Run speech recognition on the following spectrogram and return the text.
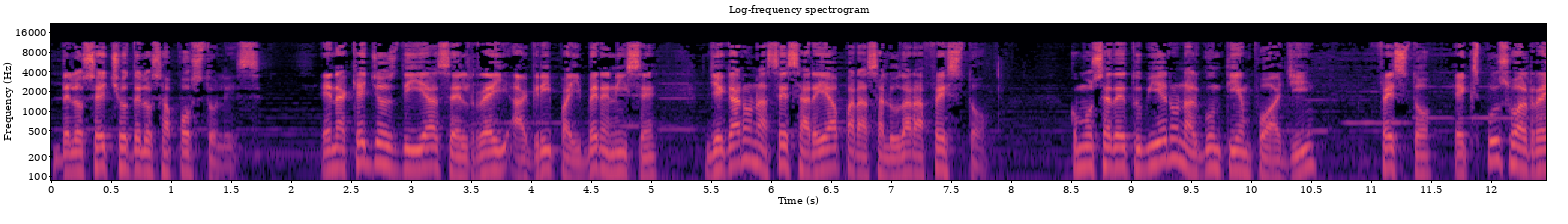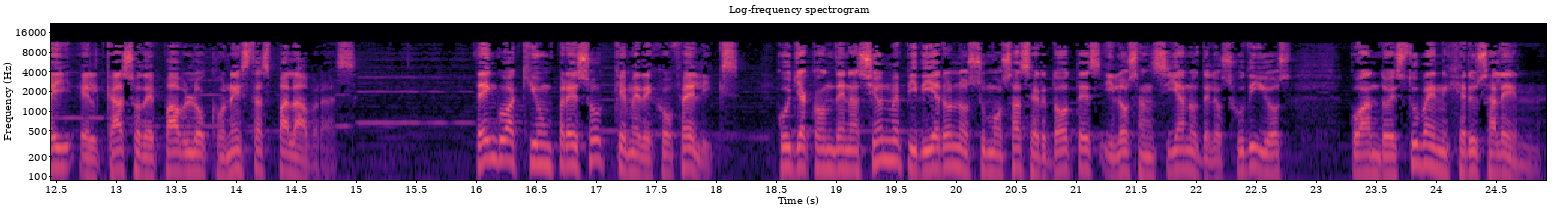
De los Hechos de los Apóstoles. En aquellos días el rey Agripa y Berenice llegaron a Cesarea para saludar a Festo. Como se detuvieron algún tiempo allí, Festo expuso al rey el caso de Pablo con estas palabras. Tengo aquí un preso que me dejó Félix, cuya condenación me pidieron los sumos sacerdotes y los ancianos de los judíos cuando estuve en Jerusalén.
